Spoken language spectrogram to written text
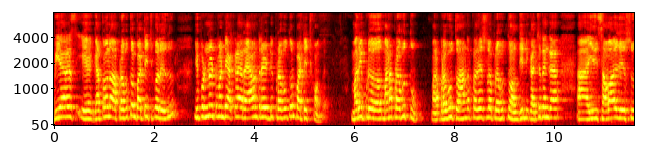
బీఆర్ఎస్ ఈ గతంలో ఆ ప్రభుత్వం పట్టించుకోలేదు. ఇప్పుడున్నటువంటి అక్కడ రేవంత్ రెడ్డి ప్రభుత్వం పట్టించుకుంది. మరి ఇప్పుడు మన ప్రభుత్వం మన ప్రభుత్వం ఆంధ్రప్రదేశ్లో ప్రభుత్వం దీన్ని ఖచ్చితంగా ఇది సవాల్ చేస్తూ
